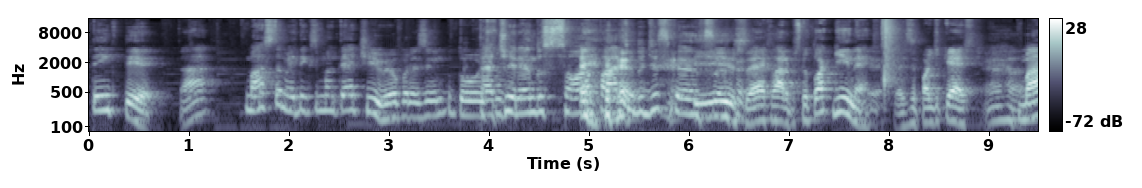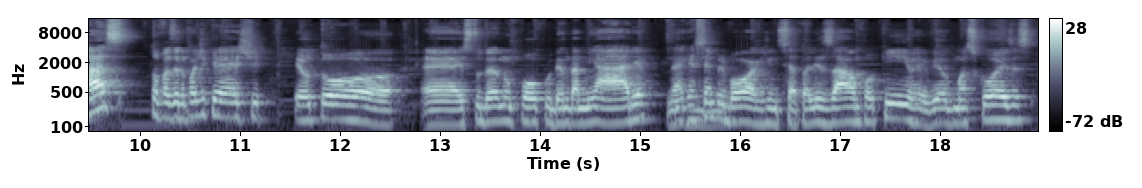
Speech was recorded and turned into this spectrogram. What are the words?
Tem que ter, tá? Mas também tem que se manter ativo. Eu, por exemplo, tô Tá estu- tirando só a parte do descanso. Isso, é claro, por isso que eu tô aqui, né? Esse podcast. Aham. Mas tô fazendo podcast, eu tô é, estudando um pouco dentro da minha área, né? Que é sempre bom a gente se atualizar um pouquinho, rever algumas coisas.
